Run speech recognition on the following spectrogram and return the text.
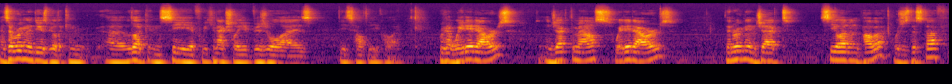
And so what we're going to do is be able to uh, look and see if we can actually visualize these healthy E. coli. We're going to wait eight hours, inject the mouse, wait eight hours. Then we're going to inject C11 PABA, which is this stuff.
